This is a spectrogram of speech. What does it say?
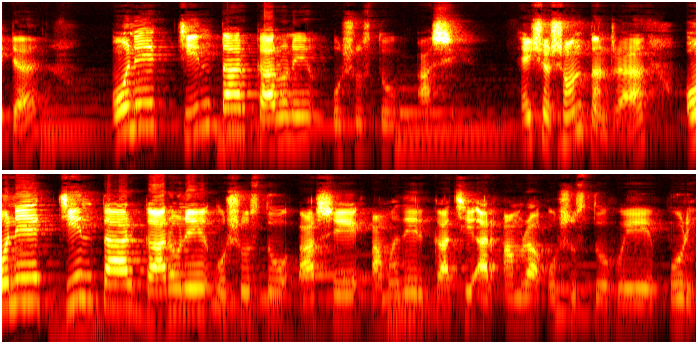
এটা, অনেক চিন্তার কারণে অসুস্থ আসে। হ্যাঁ সন্তানরা অনেক চিন্তার কারণে অসুস্থ আসে আমাদের কাছে আর আমরা অসুস্থ হয়ে পড়ি।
